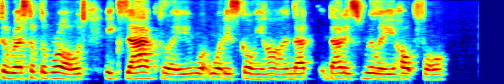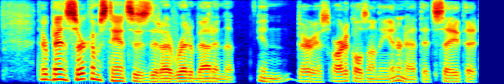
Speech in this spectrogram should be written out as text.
the rest of the world exactly what, what is going on. That that is really helpful. There have been circumstances that I've read about in the in various articles on the internet that say that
